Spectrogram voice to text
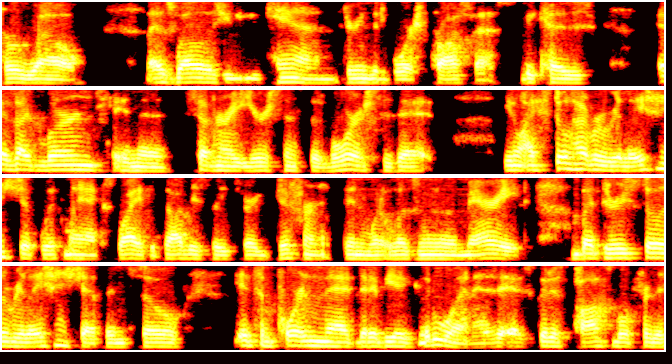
her well, as well as you, you can during the divorce process. Because as I've learned in the seven or eight years since the divorce, is that you know, I still have a relationship with my ex-wife. It's obviously it's very different than what it was when we were married, but there is still a relationship. And so it's important that, that it be a good one, as, as good as possible for the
